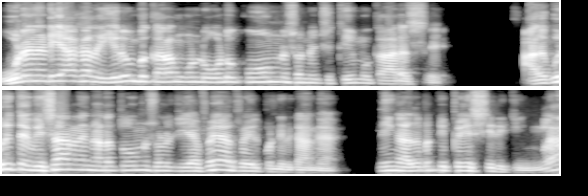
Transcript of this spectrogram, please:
உடனடியாக அதை இரும்பு கரம் கொண்டு ஒடுக்குவோம்னு சொன்னிச்சு திமுக அரசு. அது குறித்த விசாரணை நடத்துவோம்னு சொல்லிச்சு எஃப்ஐஆர் ஃபைல் பண்ணிருக்காங்க. நீங்க அதை பத்தி பேசியிருக்கீங்களா?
